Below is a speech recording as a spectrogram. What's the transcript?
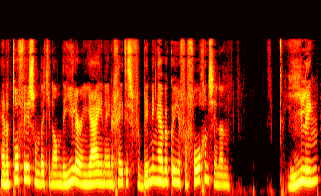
En het toffe is, omdat je dan de healer en jij een energetische verbinding hebben, kun je vervolgens in een healing,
